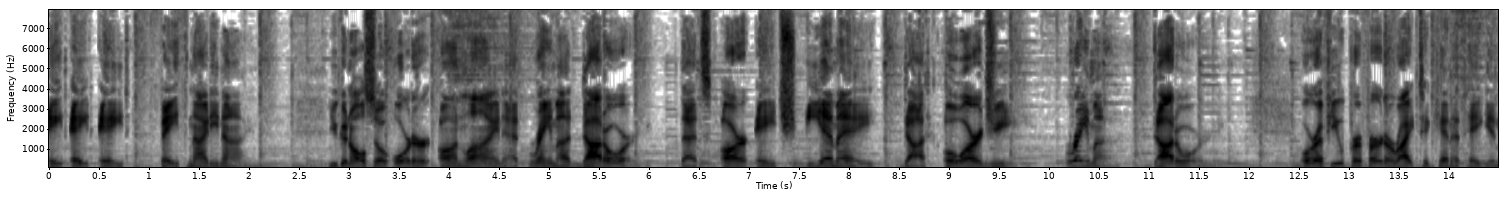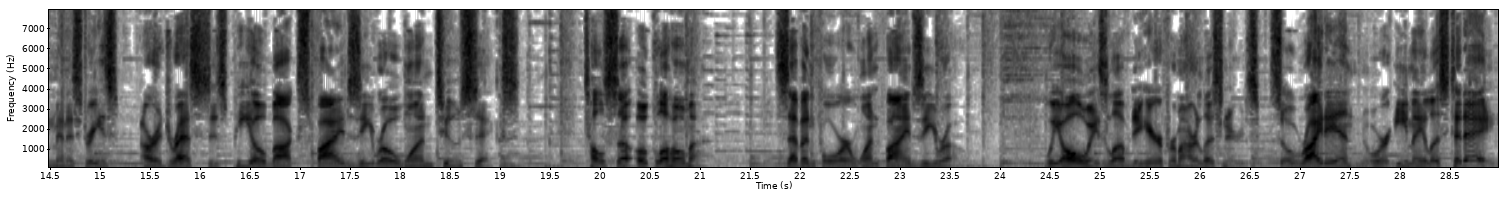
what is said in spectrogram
888 Faith 99. You can also order online at rhema.org. That's R H E M A dot O R G. rhema.org. Or if you prefer to write to Kenneth Hagin Ministries, our address is P.O. Box 50126, Tulsa, Oklahoma 74150. We always love to hear from our listeners, so write in or email us today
